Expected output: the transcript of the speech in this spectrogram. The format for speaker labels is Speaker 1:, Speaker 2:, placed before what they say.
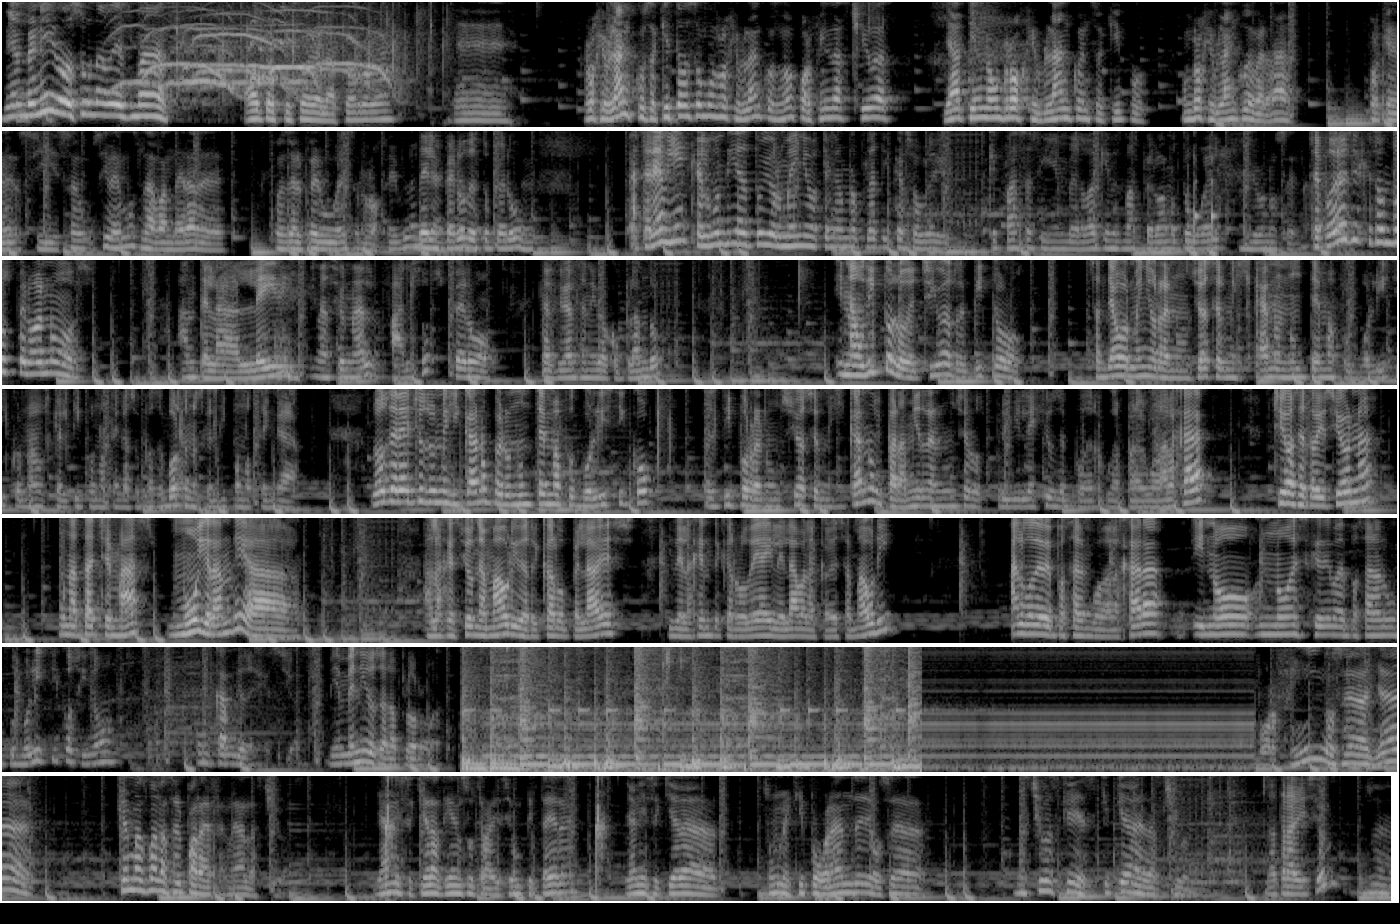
Speaker 1: Bienvenidos una vez más a otro episodio de La Prórroga. Eh, rojiblancos, aquí todos somos rojiblancos, ¿no? Por fin las chivas ya tienen a un rojiblanco en su equipo. Un rojiblanco de verdad. Porque si, si vemos la bandera de, pues del Perú es roja y blanca.
Speaker 2: Del Perú, de tu Perú. Estaría bien que algún día tú y Ormeño tengan una plática sobre qué pasa si en verdad quién es más peruano, tú o él.
Speaker 1: Yo no sé. nada.
Speaker 2: Se podría decir que son dos peruanos ante la ley nacional falsos, pero que al final se han ido acoplando. Inaudito lo de Chivas, repito. Santiago Ormeño renunció a ser mexicano en un tema futbolístico. No es que el tipo no tenga su pasaporte, no es que el tipo no tenga los derechos de un mexicano, pero en un tema futbolístico el tipo renunció a ser mexicano y para mí renuncia a los privilegios de poder jugar para el Guadalajara. Chivas se traiciona, un atache más muy grande a, a la gestión de Amauri, de Ricardo Peláez y de la gente que rodea y le lava la cabeza a Mauri. Algo debe pasar en Guadalajara y no, no es que deba de pasar algo futbolístico, sino un cambio de gestión. Bienvenidos a la prórroga.
Speaker 1: Por fin, o sea, ya. ¿Qué más van a hacer para defender a las chivas? Ya ni siquiera tienen su tradición pitera. Ya ni siquiera son un equipo grande. O sea, ¿las chivas qué es? ¿Qué queda de las chivas?
Speaker 2: ¿La tradición?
